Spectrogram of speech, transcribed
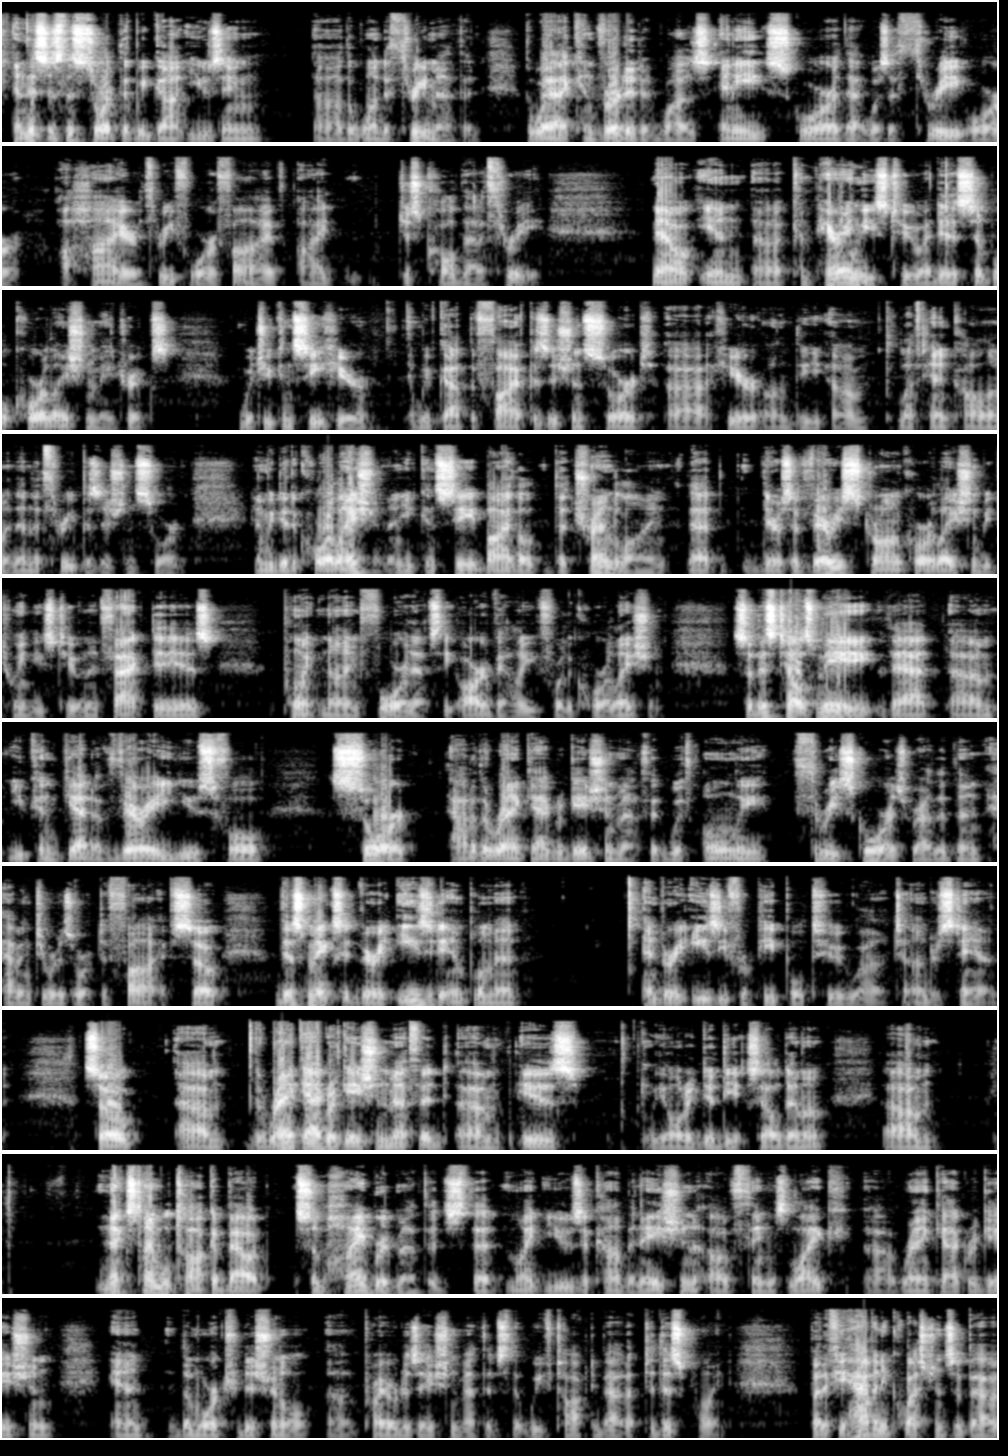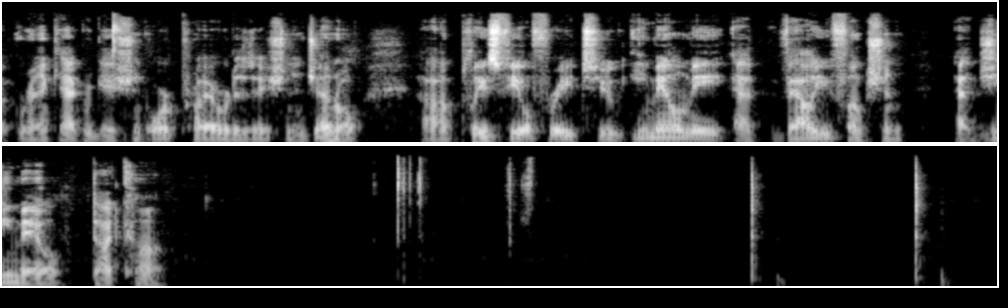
and this is the sort that we got using uh, the 1 to 3 method. The way I converted it was any score that was a 3 or a higher, 3, 4, or 5, I just called that a 3. Now in uh, comparing these two, I did a simple correlation matrix which you can see here. And we've got the five position sort uh, here on the um, left hand column and then the three position sort. And we did a correlation and you can see by the, the trend line that there's a very strong correlation between these two and in fact it is 0.94 that's the R value for the correlation. So this tells me that um, you can get a very useful sort out of the rank aggregation method with only three scores rather than having to resort to five. So this makes it very easy to implement and very easy for people to, uh, to understand. So um, the rank aggregation method um, is, we already did the Excel demo. Um, next time we'll talk about some hybrid methods that might use a combination of things like uh, rank aggregation and the more traditional uh, prioritization methods that we've talked about up to this point. But if you have any questions about rank aggregation or prioritization in general, uh, please feel free to email me at valuefunction at gmail.com.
